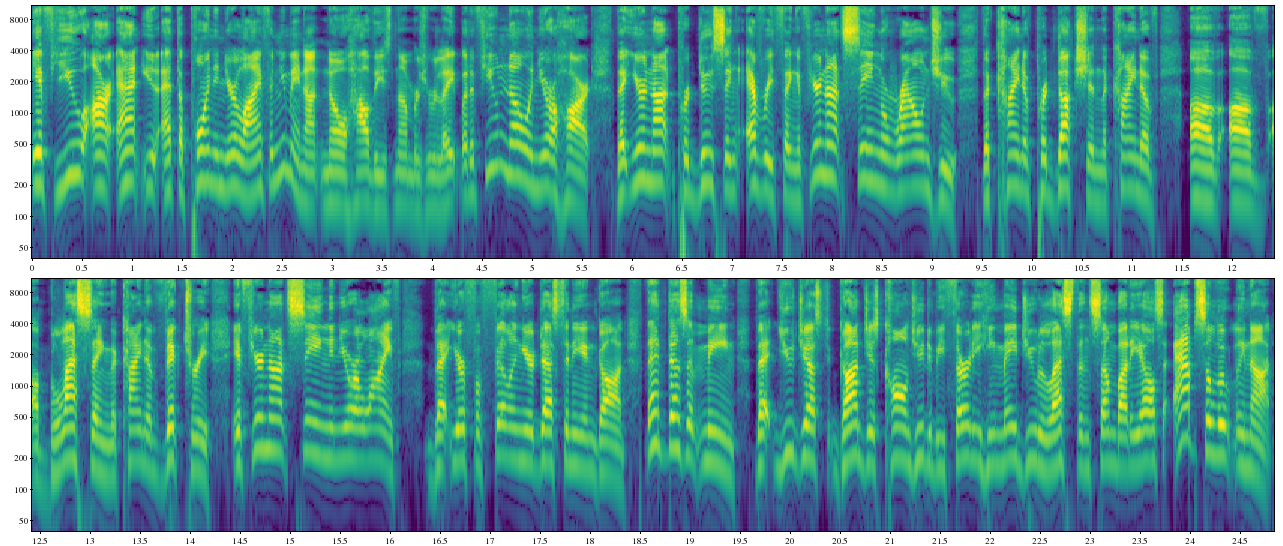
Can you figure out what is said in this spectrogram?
If you are at at the point in your life and you may not know how these numbers relate, but if you know in your heart that you're not producing everything, if you're not seeing around you the kind of production, the kind of of of a blessing, the kind of victory, if you're not seeing in your life that you're fulfilling your destiny in God, that doesn't mean that you just God just called you to be 30, he made you less than somebody else. Absolutely not.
